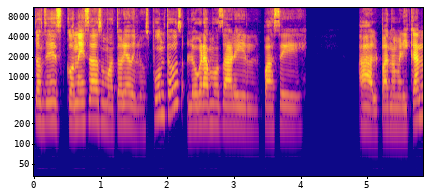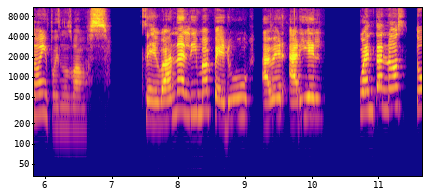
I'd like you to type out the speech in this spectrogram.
Entonces, con esa sumatoria de los puntos, logramos dar el pase al Panamericano y pues nos vamos. Se van a Lima, Perú. A ver, Ariel, cuéntanos tú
